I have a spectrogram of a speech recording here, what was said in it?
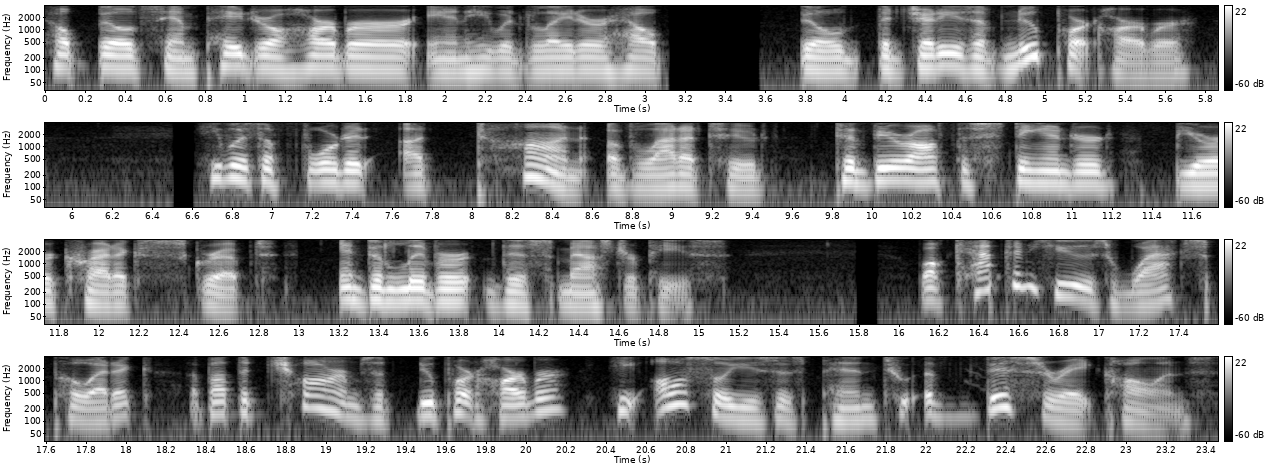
helped build San Pedro Harbor and he would later help build the jetties of Newport Harbor, he was afforded a ton of latitude to veer off the standard bureaucratic script and deliver this masterpiece. While Captain Hughes waxed poetic about the charms of Newport Harbor, he also used his pen to eviscerate Collins.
